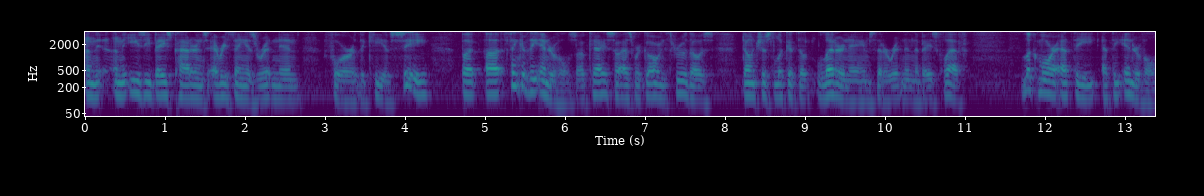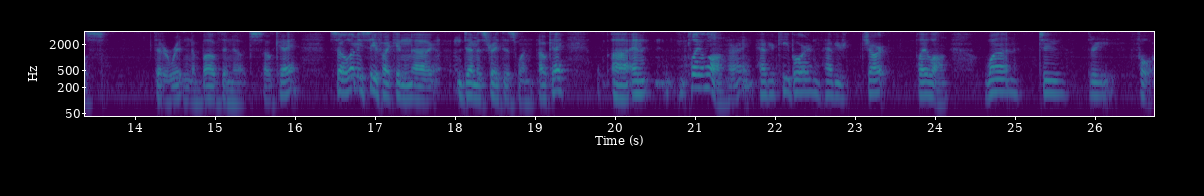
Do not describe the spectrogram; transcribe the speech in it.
on, the, on the easy bass patterns, everything is written in for the key of C, but uh, think of the intervals, okay? So as we're going through those, don't just look at the letter names that are written in the bass clef. Look more at the, at the intervals that are written above the notes, okay? So let me see if I can uh, demonstrate this one, okay? Uh, and play along, all right? Have your keyboard, have your chart, Play along. One, two, three, four.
